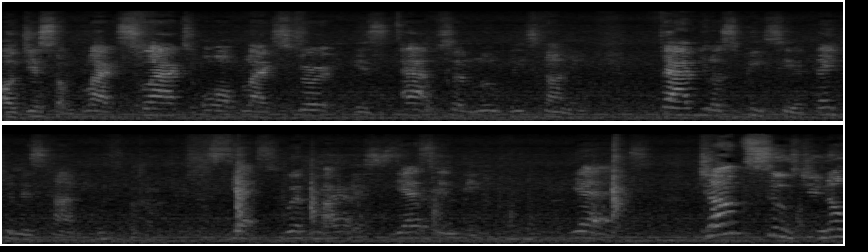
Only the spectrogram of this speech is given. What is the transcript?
or just some black slacks or a black skirt is absolutely stunning. Fabulous piece here. Thank you, Miss Connie. Yes, we're pockets. Yes, indeed. Yes. Jumpsuits, you know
